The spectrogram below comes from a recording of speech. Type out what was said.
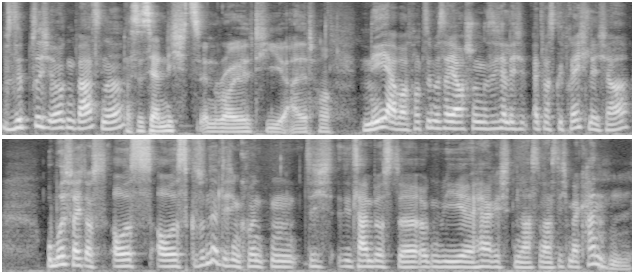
70 irgendwas, ne? Das ist ja nichts in Royalty, Alter. Nee, aber trotzdem ist er ja auch schon sicherlich etwas gebrechlicher und muss vielleicht aus, aus, aus gesundheitlichen Gründen sich die Zahnbürste irgendwie herrichten lassen, was er nicht mehr kann.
